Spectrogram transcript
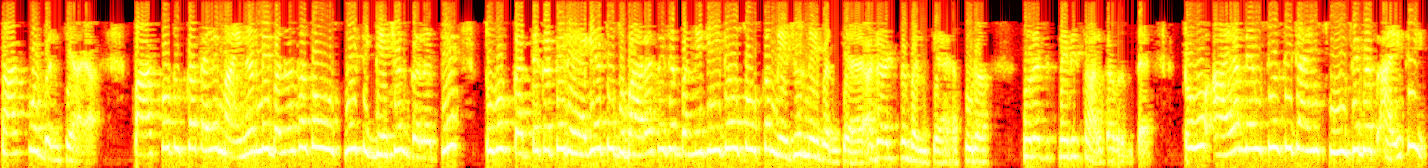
पासपोर्ट बन के आया। पासपोर्ट उसका पहले माइनर में बना था तो उसमें सिग्नेचर गलत थे। तो वो करते करते रह गया तो दोबारा से जब बनने के लिए गया तो उसका मेजर नहीं बन के आया अडल्ट में बन के आया पूरा। पूरा जितने भी साल का बनता है। तो वो आया मैं उसी उसी टाइम स्कूल से बस आई थी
